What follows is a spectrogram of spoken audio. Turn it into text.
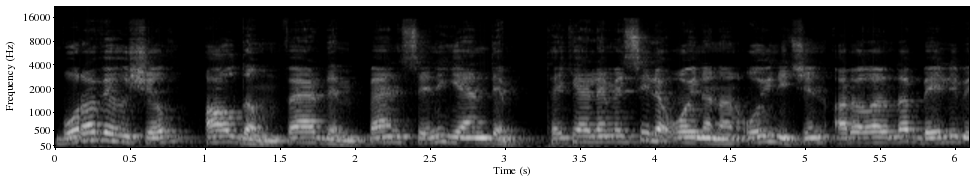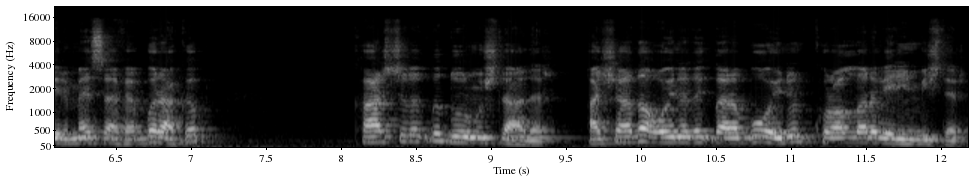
Bora ve Işıl aldım, verdim, ben seni yendim. Tekerlemesiyle oynanan oyun için aralarında belli bir mesafe bırakıp karşılıklı durmuşlardır. Aşağıda oynadıkları bu oyunun kuralları verilmiştir.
